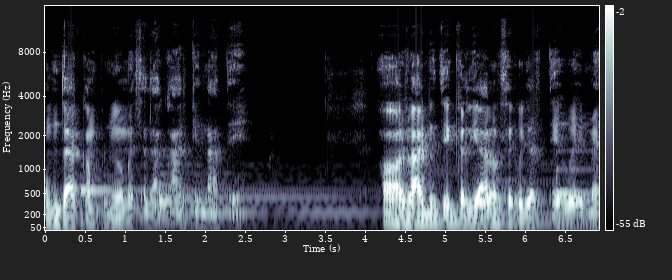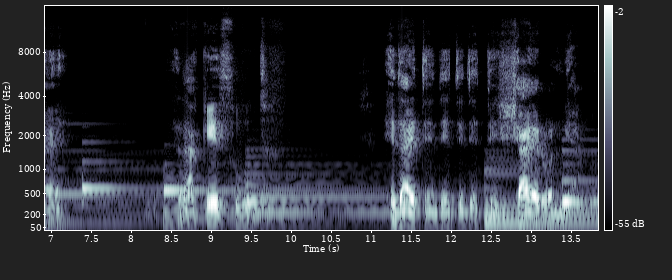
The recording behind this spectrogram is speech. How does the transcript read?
उम्दा कंपनियों में सलाहकार के नाते। और राजनीतिक गलियारों से गुजरते हुए मैं राकेश सूद हिदायतें देते देते शायर बन गया।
